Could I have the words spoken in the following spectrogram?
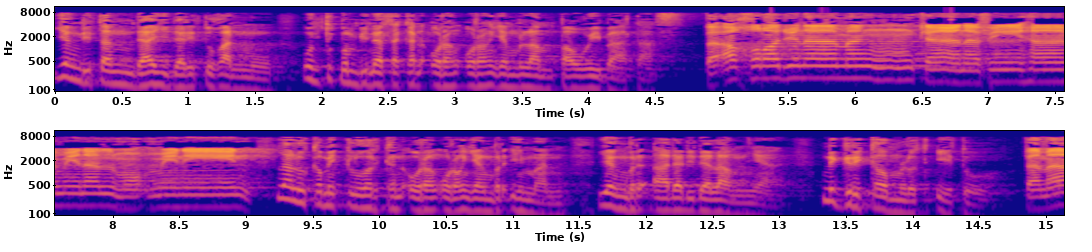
yang ditandai dari Tuhanmu untuk membinasakan orang-orang yang melampaui batas. فأخرجنا من كان فيها من المؤمنين Lalu kami keluarkan orang-orang yang beriman yang berada di dalamnya, negeri kaum Lut itu. فما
